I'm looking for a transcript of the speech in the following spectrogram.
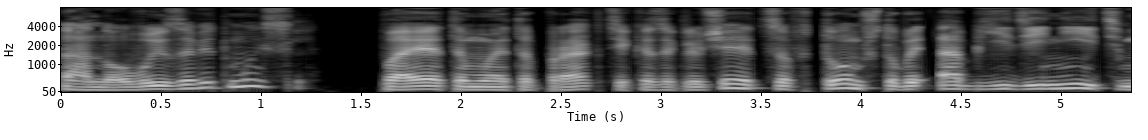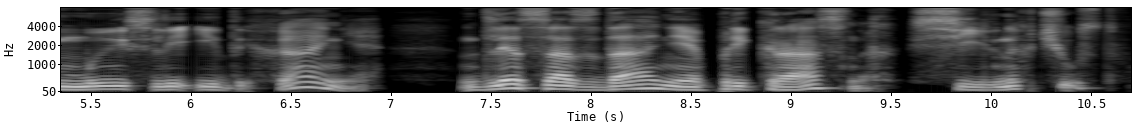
оно вызовет мысль. Поэтому эта практика заключается в том, чтобы объединить мысли и дыхание для создания прекрасных, сильных чувств.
